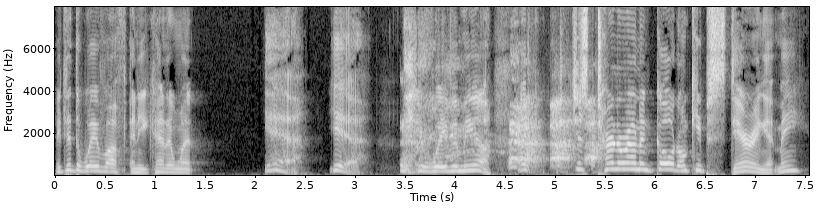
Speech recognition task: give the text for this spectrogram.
I did the wave off, and he kind of went, "Yeah, yeah." You're waving me up. Like, just turn around and go. Don't keep staring at me.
